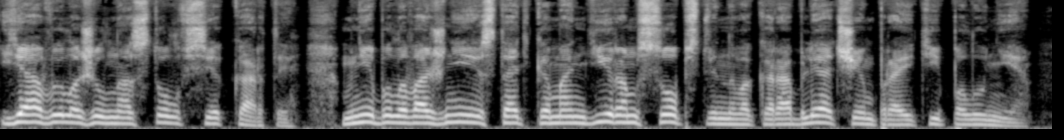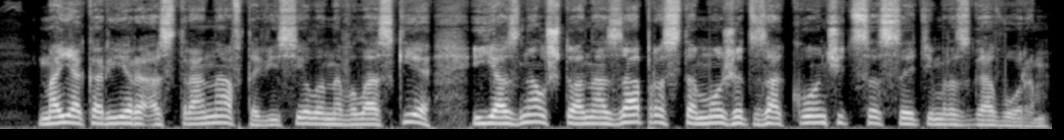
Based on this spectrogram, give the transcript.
Я выложил на стол все карты. Мне было важнее стать командиром собственного корабля, чем пройти по Луне. Моя карьера астронавта висела на волоске, и я знал, что она запросто может закончиться с этим разговором.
